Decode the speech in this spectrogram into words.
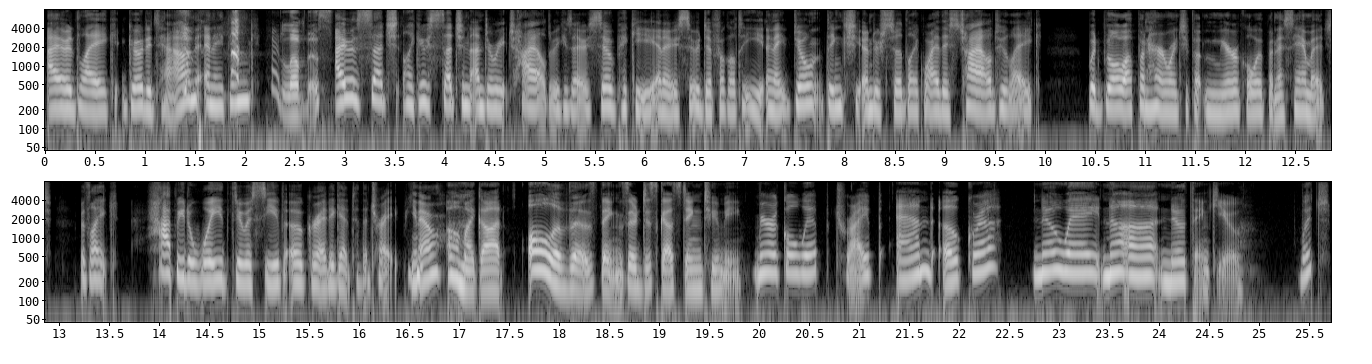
I would like go to town and I think I love this. I was such like I was such an underweight child because I was so picky and I was so difficult to eat and I don't think she understood like why this child who like would blow up on her when she put Miracle Whip in a sandwich was like happy to wade through a sea of okra to get to the tripe, you know? Oh my God, all of those things are disgusting to me. Miracle Whip, tripe, and okra? No way, nah, no thank you. Which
